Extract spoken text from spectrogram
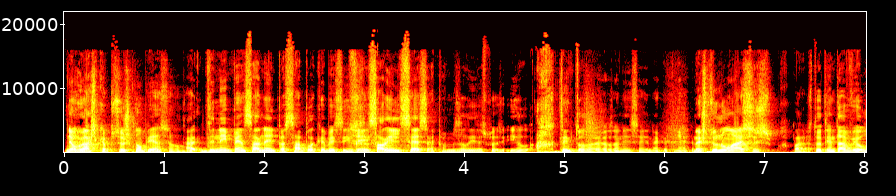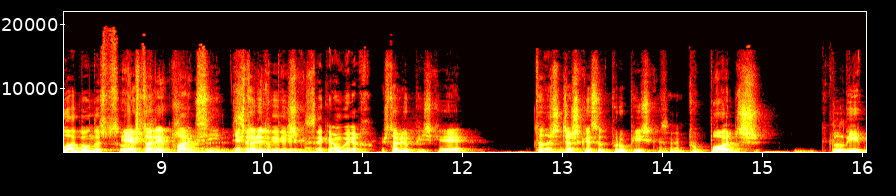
Não, eu acho que há pessoas que não pensam. Ah, De nem pensar, nem lhe passar pela cabeça. E Sim. se alguém lhe dissesse, é pá, mas ali das pessoas. E ele, ah, tem toda a razão, nem sei onde é que eu tinha. Mas tu não achas, repara, Estou a tentar ver o lado bom das pessoas. É a história- percebes? claro que sim. É a Sei história do que- pisca. Sei que é um erro. a história do pisca é toda a gente já esqueceu de pôr o pisca. Sim. Tu podes li-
